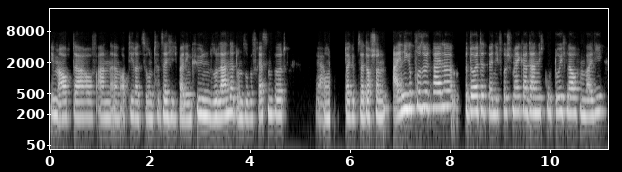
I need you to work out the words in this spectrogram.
eben auch darauf an, ähm, ob die Ration tatsächlich bei den Kühen so landet und so gefressen wird. Ja. Und da gibt's ja doch schon einige Puzzleteile. Bedeutet, wenn die Frischmaker dann nicht gut durchlaufen, weil die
